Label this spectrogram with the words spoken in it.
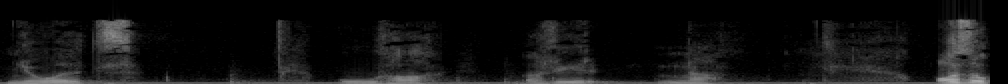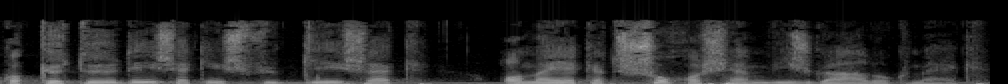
Nyolc. Uha, azért, na. Azok a kötődések és függések, amelyeket sohasem vizsgálok meg.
